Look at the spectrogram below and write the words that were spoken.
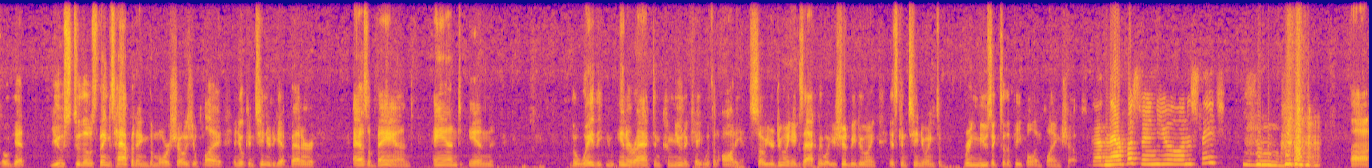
you'll get used to those things happening. The more shows you'll play, and you'll continue to get better as a band and in the way that you interact and communicate with an audience. So you're doing exactly what you should be doing is continuing to bring music to the people and playing shows. Got nervous when you on stage? Uh,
